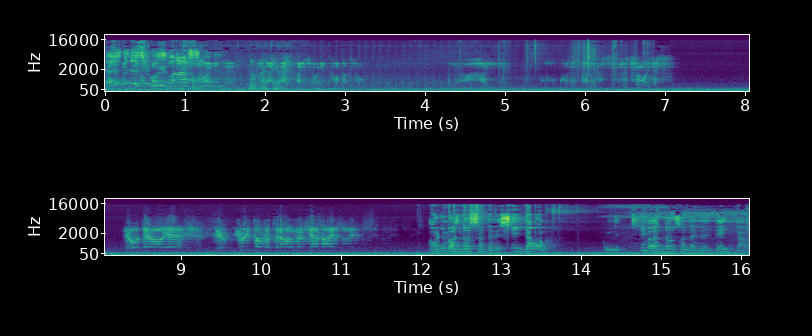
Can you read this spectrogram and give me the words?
Is, is he really live streaming? なんか言ってる。Oh, they must know something The she don't. She must know something The they don't.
